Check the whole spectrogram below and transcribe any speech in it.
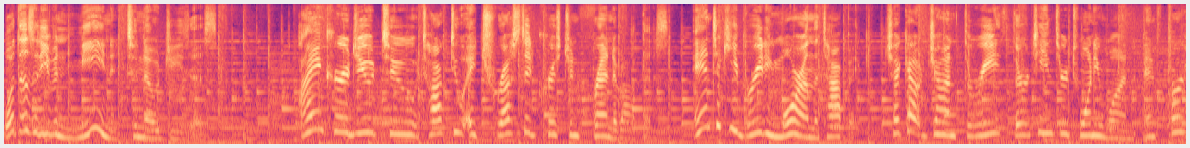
What does it even mean to know Jesus? I encourage you to talk to a trusted Christian friend about this and to keep reading more on the topic. Check out John 3 13 through 21 and 1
